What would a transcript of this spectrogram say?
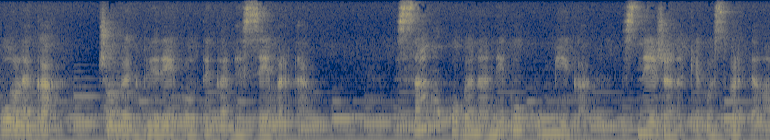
полека, човек би рекол дека не се мрда. Само кога на неколку мига Снежана ќе го свртела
